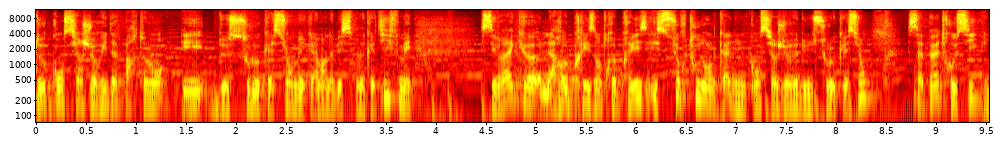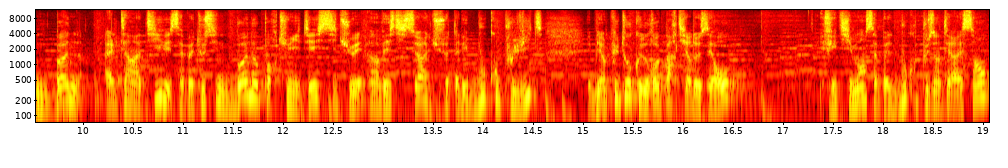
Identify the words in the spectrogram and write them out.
de conciergerie d'appartements et de sous-location, mais également d'investissement locatif, mais c'est vrai que la reprise d'entreprise, et surtout dans le cas d'une conciergerie d'une sous-location, ça peut être aussi une bonne alternative et ça peut être aussi une bonne opportunité si tu es investisseur et que tu souhaites aller beaucoup plus vite, et bien plutôt que de repartir de zéro, effectivement, ça peut être beaucoup plus intéressant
